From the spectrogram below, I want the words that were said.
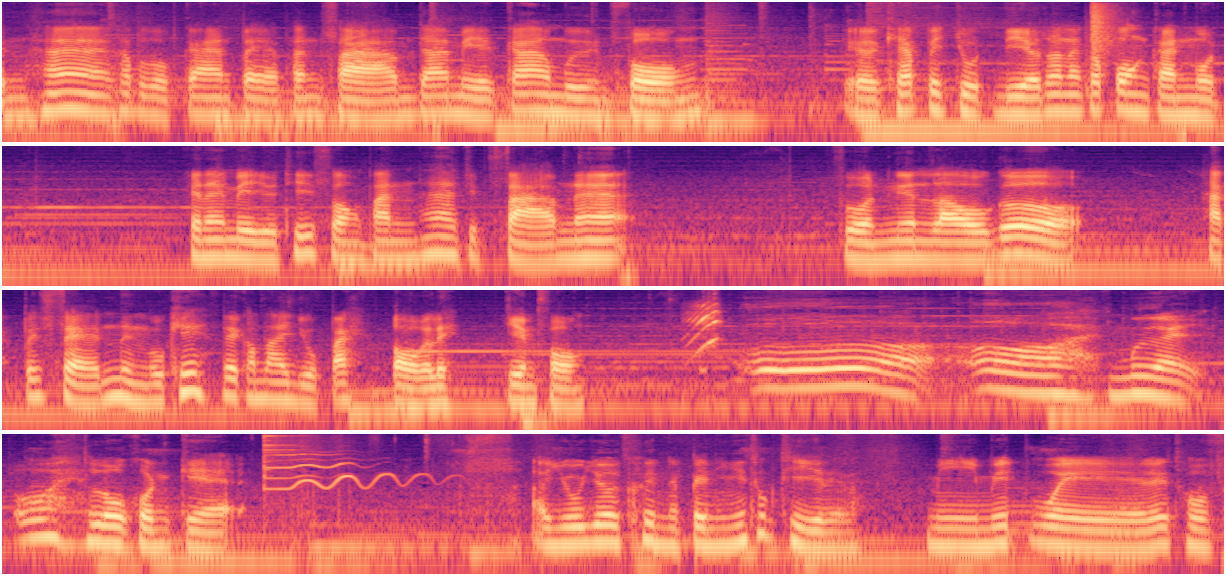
นห้าครับประสบการณ์8 0 0 3ดาเมจ9 0 0 0 0ฟองเออแคปไปจุดเดียวเท่านั้นก็ป้องกันหมดคะแนนเมจอยู่ที่ 2,053 นะฮะ ส่วนเงินเราก็หักไปแสนหนึ่งโอเค ได้กำไรอยู่ไปต่อกันเลย เกมสองเออโอ้ยเมื่อย โอ้ยโลคนแก่อายุเยอะขึ้นเป็นอย่างนี้ทุกทีเลย มีมิดเวย์เลโทเฟ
